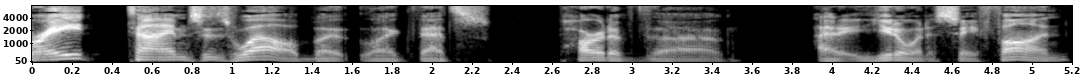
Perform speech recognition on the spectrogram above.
great times as well, but like that's part of the. I, you don't want to say fun,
